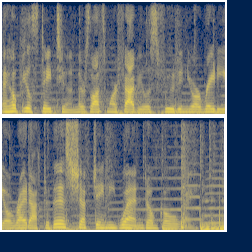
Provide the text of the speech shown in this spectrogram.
I hope you'll stay tuned. There's lots more fabulous food in your radio right after this. Chef Jamie Gwen, don't go away.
